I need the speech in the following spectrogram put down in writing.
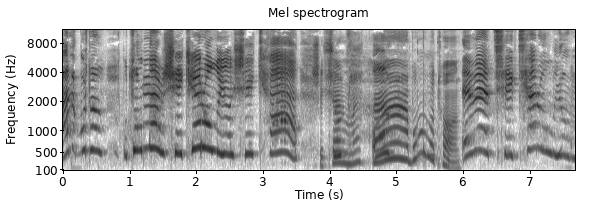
Anne burada butonlar şeker oluyor şeker. Şeker mi? Ha, bu mu buton? Evet şeker oluyormuş.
